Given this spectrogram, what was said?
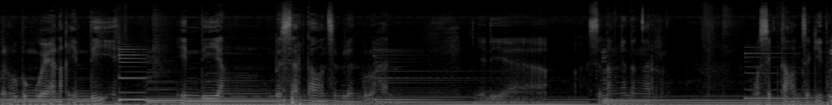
berhubung gue anak indie indie yang besar tahun 90-an jadi ya senangnya dengar musik tahun segitu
